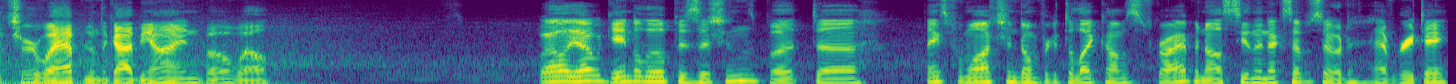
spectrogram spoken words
Not sure what happened to the guy behind, but oh well. Well, yeah, we gained a little positions, but uh, thanks for watching. Don't forget to like, comment, subscribe, and I'll see you in the next episode. Have a great day.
